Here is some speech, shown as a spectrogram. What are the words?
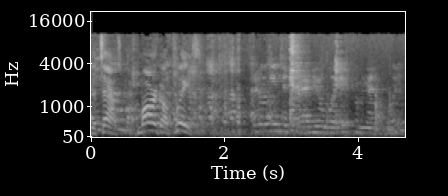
the towns. Margot, please. I don't mean to drag you away from that point,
